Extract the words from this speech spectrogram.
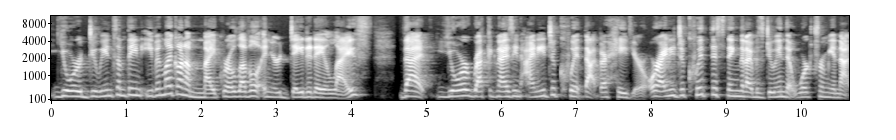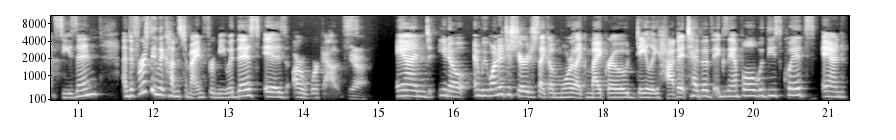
you're doing something, even like on a micro level in your day to day life, that you're recognizing I need to quit that behavior or I need to quit this thing that I was doing that worked for me in that season. And the first thing that comes to mind for me with this is our workouts. Yeah. And, you know, and we wanted to share just like a more like micro daily habit type of example with these quits. And,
